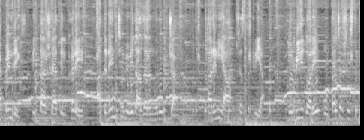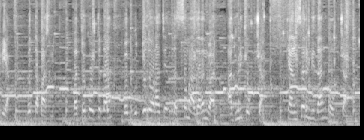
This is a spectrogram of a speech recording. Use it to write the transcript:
अपेंडिक्स पित्ताशयातील खडे आतड्यांच्या विविध आजारांवर उपचार. हर्निया शस्त्रक्रिया. दुर्बिणीद्वारे पोटाच्या शस्त्रक्रिया व तपासणी. बद्धकोष्ठता व गुद्धद्वाराचे तत्सम आजारांवर आधुनिक उपचार. कॅन्सर निदान व उपचार.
